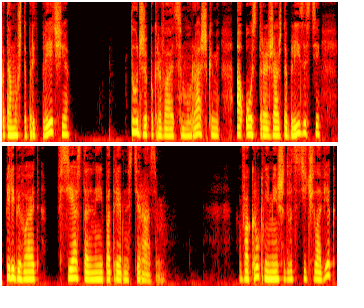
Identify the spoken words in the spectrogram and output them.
потому что предплечье тут же покрывается мурашками, а острая жажда близости перебивает все остальные потребности разом. Вокруг не меньше двадцати человек,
